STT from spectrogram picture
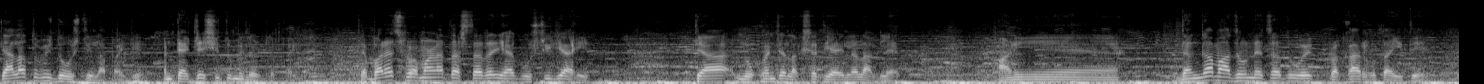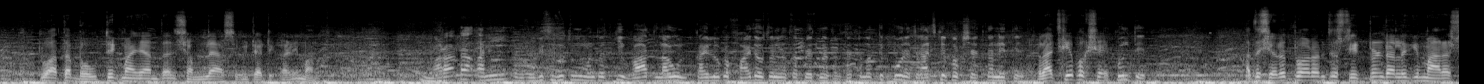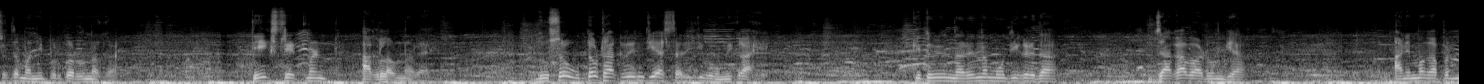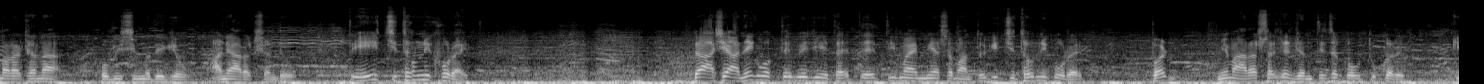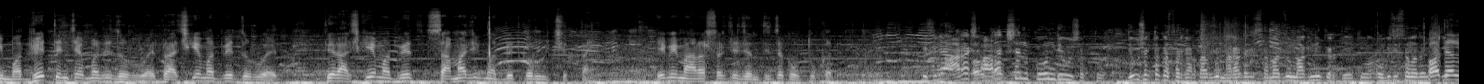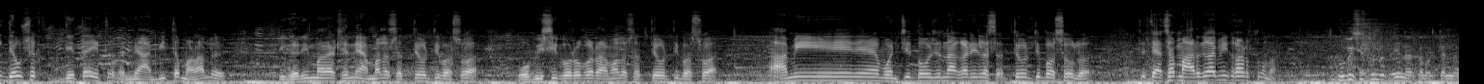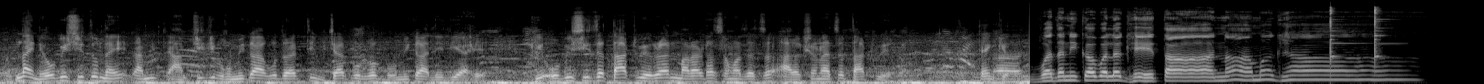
त्याला तुम्ही दोष दिला पाहिजे आणि त्याच्याशी तुम्ही लढलं पाहिजे. त्या बऱ्याच प्रमाणात असणाऱ्या ह्या गोष्टी ज्या आहेत त्या लोकांच्या लक्षात यायला लागल्या आहेत. आणि दंगा माजवण्याचा जो एक प्रकार होता इथे तो आता बहुतेक माझ्या अंदाज शमला असं मी त्या ठिकाणी मानतो. मराठा आणि ओबीसी जो तुम्ही म्हणतात की वाद लावून काही लोक फायदा उचलण्याचा प्रयत्न करतात तर मग ते कोण आहेत? राजकीय पक्ष आहेत का नेते? राजकीय पक्ष आहेत. कोणते आता शरद पवारांचं स्टेटमेंट आलं की महाराष्ट्राचं मणिपूर करू नका. ते एक स्टेटमेंट आग लावणार आहे. दुसरं उद्धव ठाकरेंची असणारी जी भूमिका आहे. की तुम्ही नरेंद्र मोदीकडे जा जागा वाढवून घ्या आणि मग आपण मराठ्यांना ओबीसीमध्ये घेऊ आणि आरक्षण देऊ. ते हे चिथवणीखोर आहेत. तर असे अनेक वक्तव्य जे येत आहेत ते ती मा मी असं मानतो की चिथवणीखोर आहेत. पण मी महाराष्ट्राच्या जनतेचं कौतुक करेन की मतभेद त्यांच्यामध्ये जरूर आहेत राजकीय मतभेद जरूर आहेत. ते राजकीय मतभेद सामाजिक मतभेद करू इच्छित नाही. हे मी महाराष्ट्राच्या जनतेचं कौतुक करेन. आरक्षण आरक्षण कोण देऊ शकतं? देऊ शकतं का सरकार? मराठा समाज जो मागणी करते किंवा ओबीसी हो समाज त्याला देऊ शक देता येतं मी आम्ही तर म्हणालो आहे की गरीब मराठ्यांनी आम्हाला सत्तेवरती बसवा. ओबीसी बरोबर आम्हाला सत्तेवरती बसवा. आम्ही वंचित बहुजन आघाडीला सत्तेवरती बसवलं तर त्याचा मार्ग आम्ही काढतो ना. ओबीसीतूनच देणार का मग त्यांना नाही नाही ओबीसीतून नाही. आम्ही आमची जी भूमिका अगोदर आहे ती विचारपूर्वक भूमिका आलेली आहे की ओबीसीचं ताट वेगळं आणि मराठा समाजाचं आरक्षणाचं ताट वेगळं. थँक्यू वदनी कवल घेता नाम घ्या.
